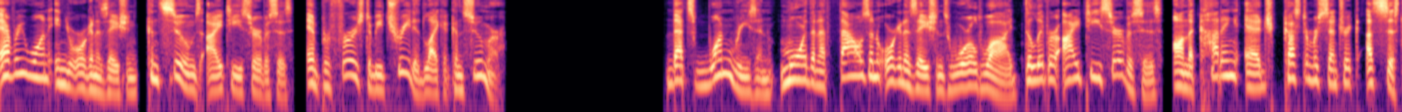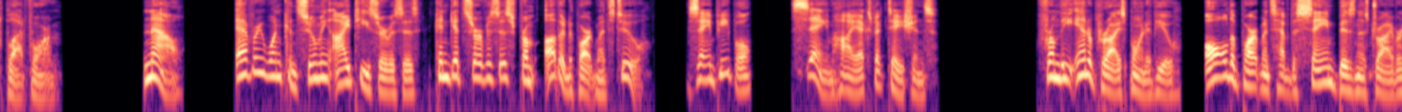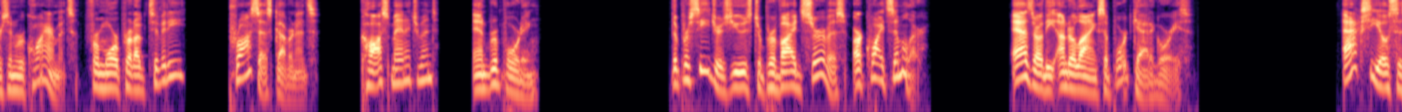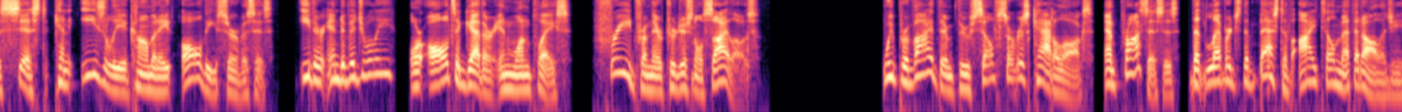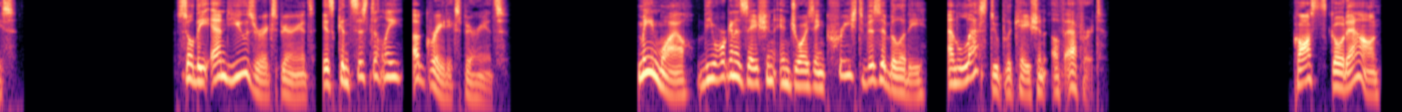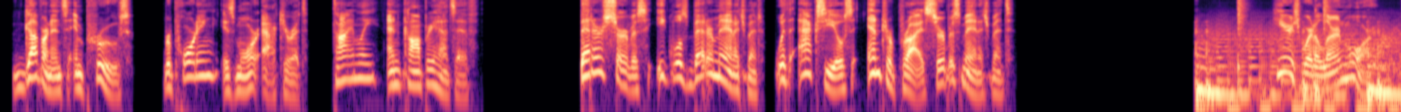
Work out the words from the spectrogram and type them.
Everyone in your organization consumes IT services and prefers to be treated like a consumer. That's one reason more than a thousand organizations worldwide deliver IT services on the cutting edge customer centric assyst platform. Now, everyone consuming IT services can get services from other departments too. Same people, same high expectations. From the enterprise point of view, all departments have the same business drivers and requirements for more productivity, process governance, cost management, and reporting. The procedures used to provide service are quite similar, as are the underlying support categories. Axios assyst can easily accommodate all these services, either individually or all together in one place, freed from their traditional silos. We provide them through self service catalogs and processes that leverage the best of ITIL methodologies. So the end user experience is consistently a great experience. Meanwhile, the organization enjoys increased visibility and less duplication of effort. Costs go down, governance improves, reporting is more accurate, timely, and comprehensive. Better service equals better management with Axios Enterprise Service Management. Here's where to learn more.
